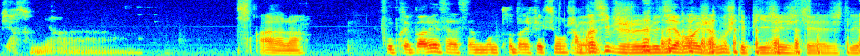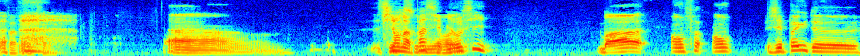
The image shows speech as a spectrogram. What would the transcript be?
Pire souvenir. Ah là là. Faut préparer, ça, ça demande trop de réflexion. Je- En principe, je le dis avant et j'avoue, je t'ai piégé, je te l'ai pas fait. Euh, S'il y en a pas, c'est bien euh, aussi. Bah, enfin, en- j'ai pas eu de.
